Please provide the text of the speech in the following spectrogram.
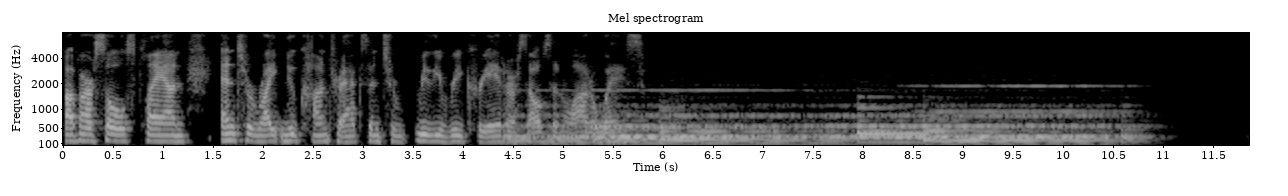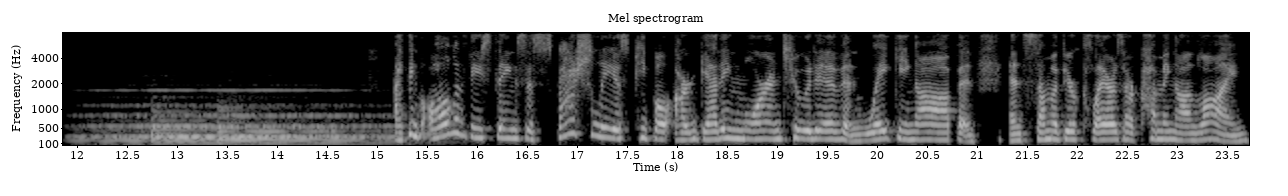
of our soul's plan, and to write new contracts and to really recreate ourselves in a lot of ways. I think all of these things, especially as people are getting more intuitive and waking up, and, and some of your clairs are coming online,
